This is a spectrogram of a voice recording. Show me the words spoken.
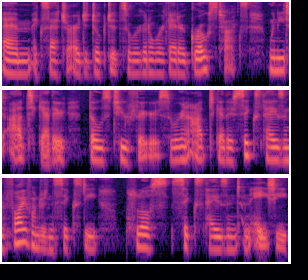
um etc are deducted. So we're going to work out our gross tax. We need to add together those two figures. So we're going to add together 6,560 plus 6,080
